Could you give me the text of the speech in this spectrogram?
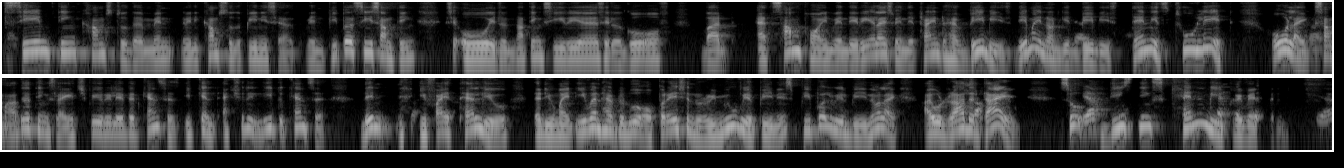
same thing comes to the men when it comes to the penis health. When people see something say oh it'll nothing serious it'll go off. But at some point when they realize when they're trying to have babies they might not get yeah. babies then it's too late or like right. some other things like hp related cancers it can actually lead to cancer then if i tell you that you might even have to do an operation to remove your penis people will be you know like i would rather Shock. die so yeah. these things can be prevented yeah.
